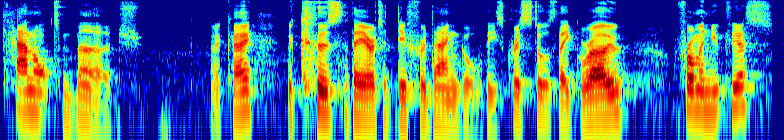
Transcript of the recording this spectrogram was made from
cannot merge, okay? Because they are at a different angle. These crystals, they grow from a nucleus.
